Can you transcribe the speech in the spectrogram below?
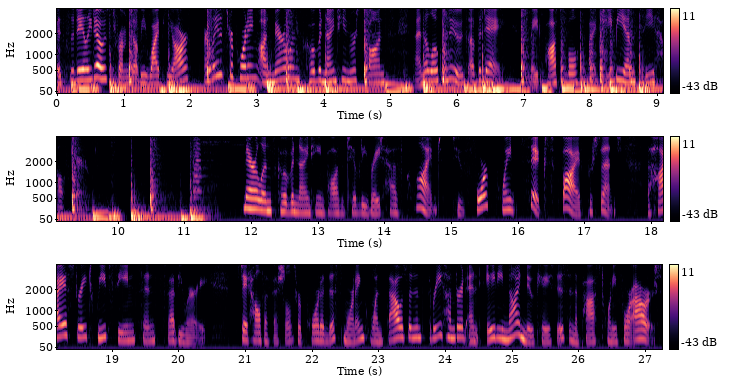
It's the Daily Dose from WYPR, our latest reporting on Maryland's COVID 19 response and the local news of the day, made possible by GBMC Healthcare. Maryland's COVID 19 positivity rate has climbed to 4.65%, the highest rate we've seen since February. State health officials reported this morning 1,389 new cases in the past 24 hours,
